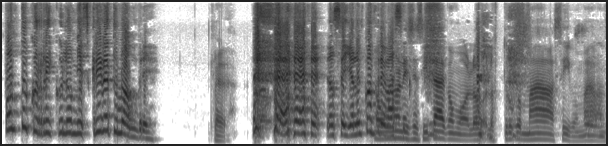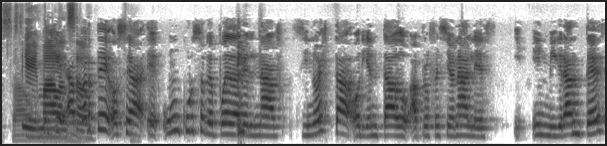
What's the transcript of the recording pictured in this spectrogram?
pon tu currículum y escribe tu nombre. Claro. no sé, yo lo No, encontré uno básico. necesita como lo- los trucos más, sí, pues, más avanzados. Sí, más avanzado. aparte, o sea, eh, un curso que puede dar el NAV, si no está orientado a profesionales inmigrantes,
